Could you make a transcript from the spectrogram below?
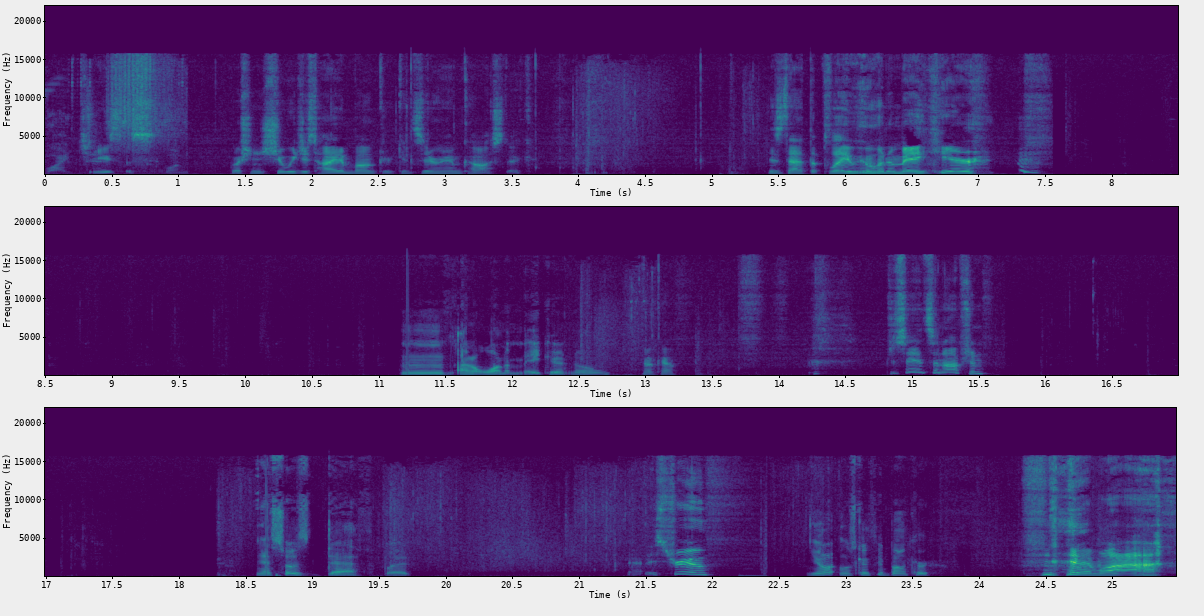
wiped. Jesus. Question, should we just hide in bunker considering I'm caustic? Is that the play we want to make here? Mm, I don't want to make it, no. Okay. Just saying it's an option. Yeah, so is death, but That is true. you know what? Let's go through bunker. wow.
